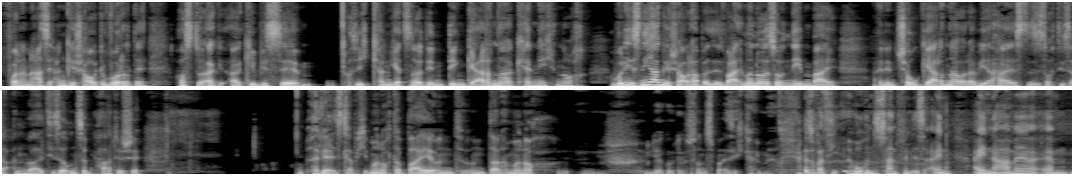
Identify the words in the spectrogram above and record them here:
vor der Nase angeschaut wurde, hast du eine, gewisse, also ich kann jetzt nur den, den Gerner kenne ich noch, obwohl ich es nie angeschaut habe, also es war immer nur so nebenbei. Einen Joe Gerner oder wie er heißt, das ist doch dieser Anwalt, dieser unsympathische. Der ist, glaube ich, immer noch dabei und, und dann haben wir noch, ja gut, sonst weiß ich keinen mehr. Also was ich hochinteressant finde, ist ein, ein Name, ähm,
